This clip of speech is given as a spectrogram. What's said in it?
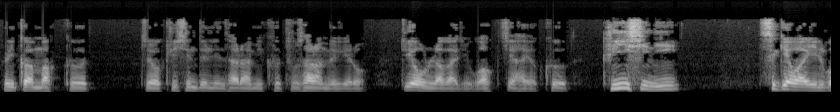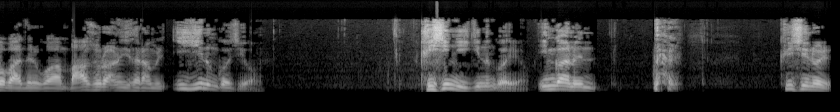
그러니까 막 그 저 귀신 들린 사람이 그 두 사람에게로 뛰어 올라가지고 억제하여 그 귀신이 스게와 일곱 아들과 마수라는 이 사람을 이기는 거지요. 귀신이 이기는 거예요. 인간은 귀신을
